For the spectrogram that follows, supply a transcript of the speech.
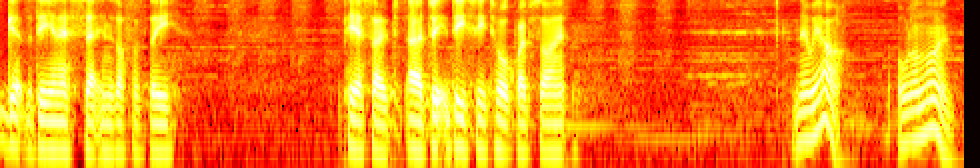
get the DNS settings off of the PSO uh, DC Talk website. And there we are, all online.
